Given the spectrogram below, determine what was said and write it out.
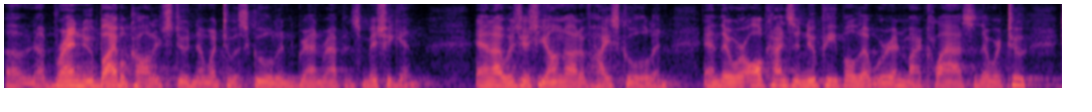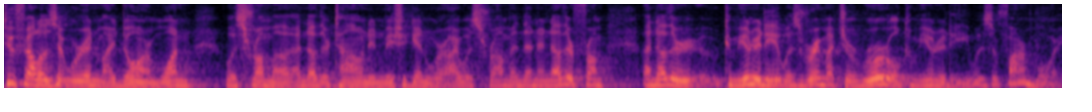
a, a brand new Bible college student, I went to a school in Grand Rapids, Michigan and I was just young out of high school, and, and there were all kinds of new people that were in my class. And there were two, two fellows that were in my dorm. One was from a, uh, another town in Michigan where I was from, and then another from another community. It was very much a rural community. He was a farm boy.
